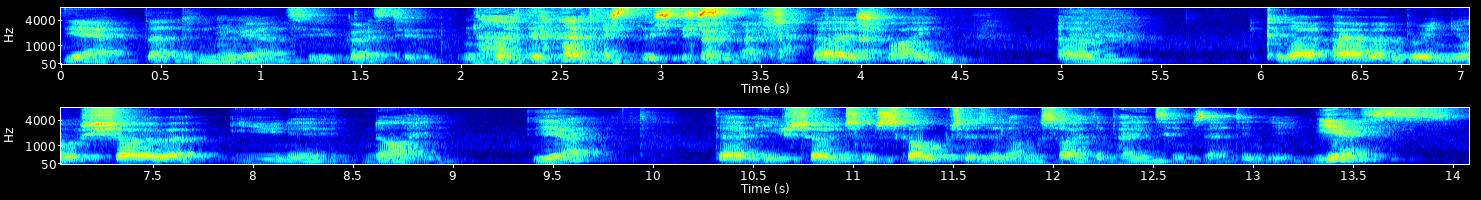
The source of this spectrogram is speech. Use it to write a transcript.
yeah, that didn't really Mm. answer your question. No, this, no, it's fine. Because I, I remember in your show at Unit 9 Yeah. that you showed some sculptures alongside the paintings there, didn't you? Yes.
